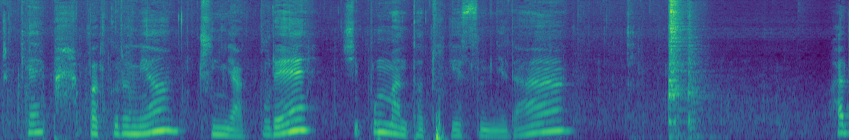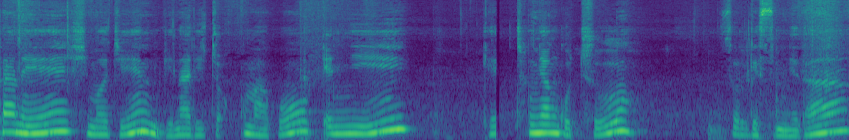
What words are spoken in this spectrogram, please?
이렇게 팍팍 끓으면 중약불에 10분만 더 두겠습니다. 화단에 심어진 미나리 조금하고 깻잎, 청양고추 썰겠습니다.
